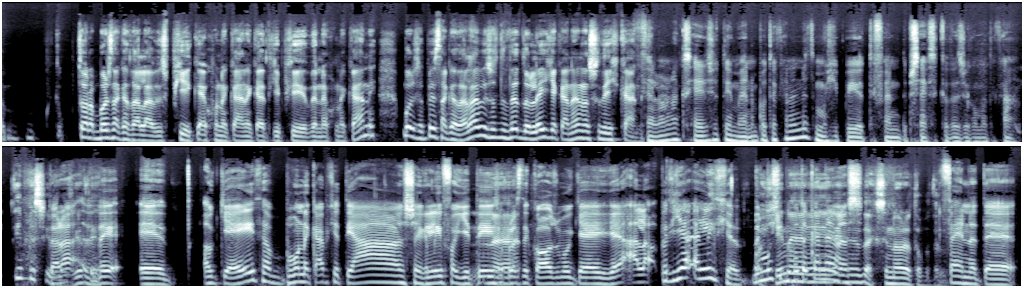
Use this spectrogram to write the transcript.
τώρα μπορείς να καταλάβεις ποιοι έχουν κάνει κάτι και ποιοι δεν έχουν κάνει. Μπορείς επίσης να καταλάβεις ότι δεν το λέει και κανένας ότι έχει κάνει. Θέλω να ξέρεις ότι εμένα ποτέ κανένας δεν μου έχει πει ότι φαίνεται ψεύτικα τα ζυγωματικά. Είμαι σίγουρος, Τώρα, γιατί. δε, ε, οκ, θα πούνε κάποιοι ότι α, σε γλύφω γιατί Ναι. είσαι ο πλαστικός μου και, και. Αλλά παιδιά, αλήθεια. Δεν μου Όχι, έχει πει ποτέ είναι- κανένας. Εντάξει, είναι ωραίο το αποτέλεσμα. Φαίνεται.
